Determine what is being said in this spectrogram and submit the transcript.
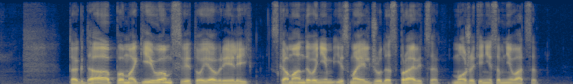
тогда помоги вам, святой Аврелий. С командованием Исмаэль Джуда справится, можете не сомневаться».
